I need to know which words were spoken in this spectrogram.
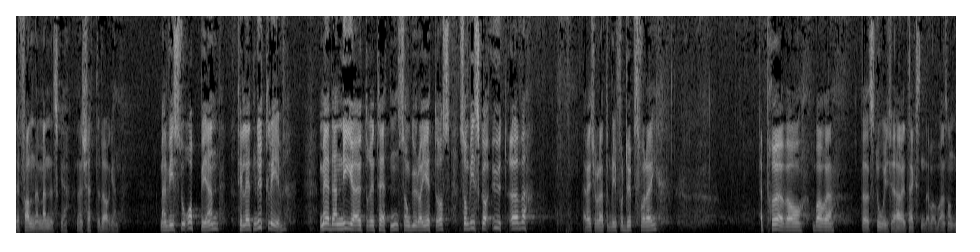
det falne mennesket den sjette dagen. Men vi sto opp igjen til et nytt liv med den nye autoriteten som Gud har gitt oss, som vi skal utøve. Jeg vet ikke om dette blir for dypt for deg. Jeg prøver å bare Det sto ikke her i teksten, det var bare en sånn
